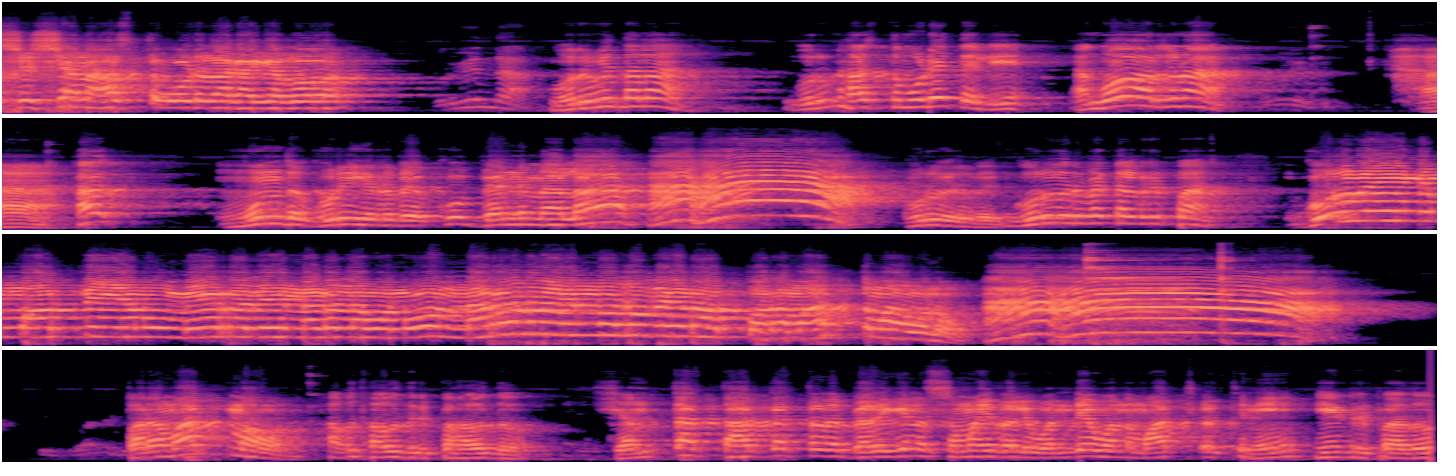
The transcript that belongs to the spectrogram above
ಶಿಷ್ಯನ ಹಸ್ತ ಮೂಡಿದಾಗ ಆಗ್ಯದು? ಗುರುವಿಂದಲ್ಲ ಗುರುವಿನ ಹಸ್ತ ಮುಡಿಯತ್ತಲ್ಲಿ ಹಂಗೋ ಅರ್ಜುನ? ಹಾ. ಹೌದ್. ಮುಂದ ಗುರಿ ಇರಬೇಕು ಬೆನ್ನ ಮೇಲ ಹಾ ಹಾ ಗುರು ಇರ್ಬೇಕು. ಗುರು ಇರ್ಬೇಕಲ್ರಿಪ್ಪ. ಗುರುವೇ ನಿಮ್ಮ ಆಜ್ಞೆಯನ್ನು ಮೇರದೆ ನಡೆದವನು ನರನು ಎನ್ನಲು ಬೇಡ. ಪರಮಾತ್ಮ ಅವನು ಪರಮಾತ್ಮ ಅವನು ಹೌದು ಹೌದ್ರಿಪ್ಪ ಹೌದು. ಎಂತ ತಾಕತ್ತದ ಬೆಳಗಿನ ಸಮಯದಲ್ಲಿ ಒಂದೇ ಒಂದು ಮಾತು ಹೇಳ್ತೀನಿ. ಏನ್ರಿಪ್ಪ ಅದು?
